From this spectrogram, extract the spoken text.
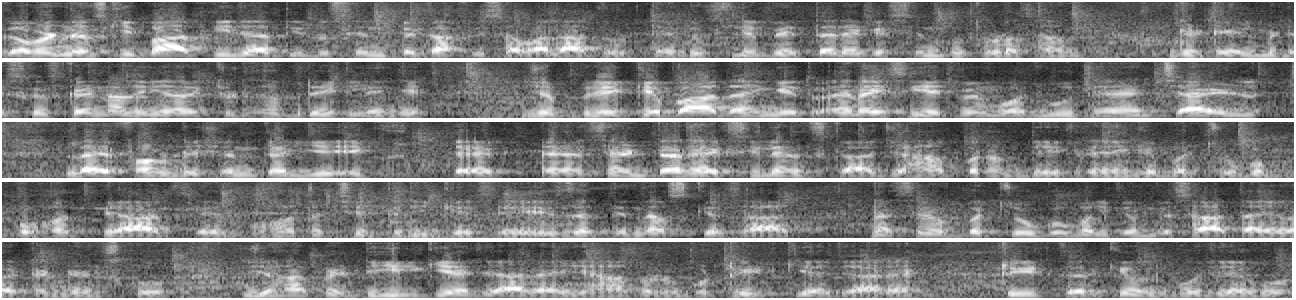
गवर्नेंस की बात की जाती है तो सिंध पे काफ़ी सवाल उठते हैं। तो इसलिए बेहतर है कि सिंध को थोड़ा सा हम डिटेल में डिस्कस करें। नाजिन यार एक छोटा सा ब्रेक लेंगे। जब ब्रेक के बाद आएँगे तो एन में मौजूद हैं चाइल्ड लाइफ फाउंडेशन का। ये एक, एक सेंटर है एक्सीलेंस का जहाँ पर हम देख रहे हैं कि बच्चों को बहुत प्यार से बहुत अच्छे तरीके से इज़्ज़त नफ्स के साथ न सिर्फ़ बच्चों को बल्कि उनके साथ आए हुए अटेंडेंट्स को यहाँ पर डील किया जा रहा है यहाँ पर उनको ट्रीट किया जा रहा है। ट्रीट करके उनको जो है वो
